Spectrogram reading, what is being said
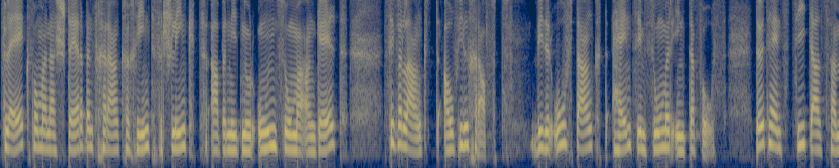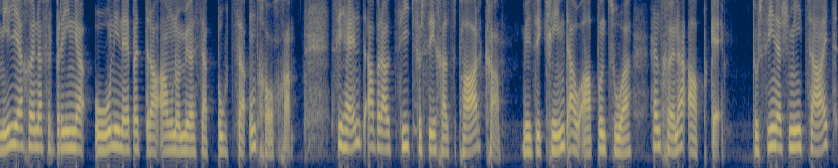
Pflege von einem sterbenskranken Kind verschlingt aber nicht nur Unsummen an Geld, sie verlangt auch viel Kraft. Wieder auftankt haben sie im Sommer in Davos. Dort haben sie Zeit als Familie verbringen, ohne nebendran auch noch müssen putzen und kochen. Sie haben aber auch Zeit für sich als Paar gehabt, weil sie Kinder auch ab und zu haben können abgeben durch seine Schmied sagt,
